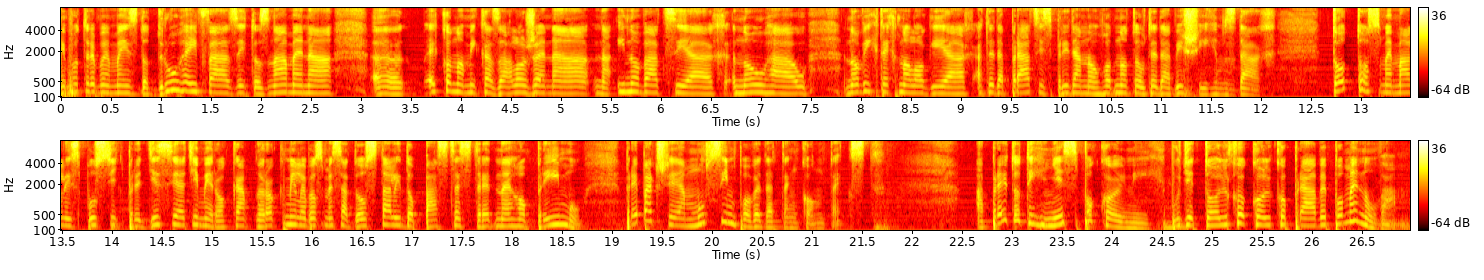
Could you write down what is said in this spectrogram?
My potrebujeme ísť do druhej fázy, to znamená e, ekonomika založená na inováciách, know-how, nových technológiách a teda práci s pridanou hodnotou, teda vyšších mzdách toto sme mali spustiť pred desiatimi roka, rokmi, lebo sme sa dostali do pasce stredného príjmu. Prepačte, ja musím povedať ten kontext. A preto tých nespokojných bude toľko, koľko práve pomenúvam.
